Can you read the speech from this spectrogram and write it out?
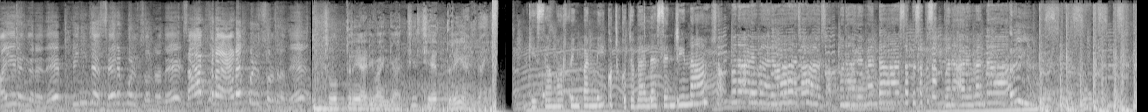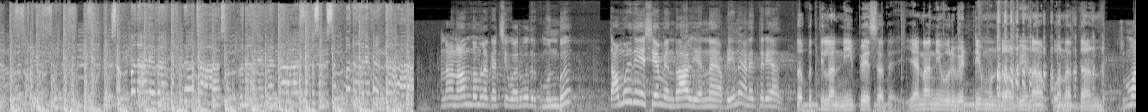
மயிருங்கிறது பிஞ்ச செருப்புன்னு சொல்றது சாக்கடை அடைப்புன்னு சொல்றது. சோத்திரையும் அடி வாங்கியாச்சு சேத்திரையும் அடி வாங்கி கிசா மார்பிங் பண்ணி கொஞ்சம் கொஞ்சம் வேலை செஞ்சினா சப்பனாரே வேண்டாம் சப்பனாரே வேண்டாம் சப்பு சப்பு சப்பனாரே வேண்டாம் சப்பனாரே வேண்டாம் சப்பனாரே வேண்டாம் சப்பு சப்பு சப்பனாரே வேண்டாம் நான் நாம் தமிழர் கட்சி வருவதற்கு முன்பு தமிழ் தேசியம் என்றால் என்ன அப்படின்னு எனக்கு தெரியாது. அத பத்திலாம் நீ பேசாத. ஏன்னா நீ ஒரு வெட்டி முண்டம் வீணா போன தண்டு சும்மா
